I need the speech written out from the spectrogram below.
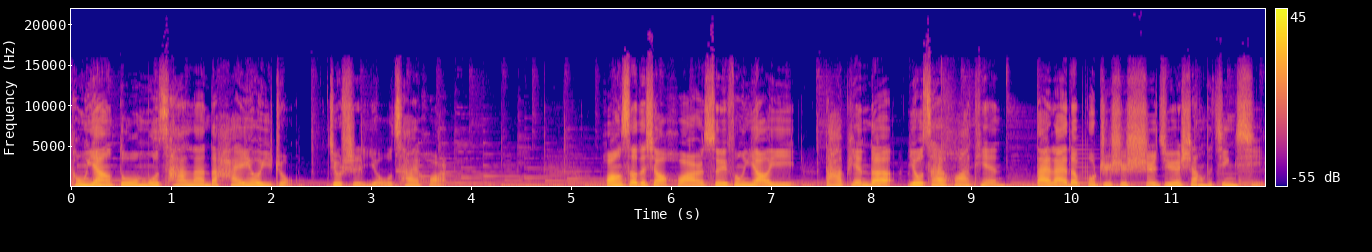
同样夺目灿烂的还有一种，就是油菜花儿。黄色的小花儿随风摇曳，大片的油菜花田带来的不只是视觉上的惊喜，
